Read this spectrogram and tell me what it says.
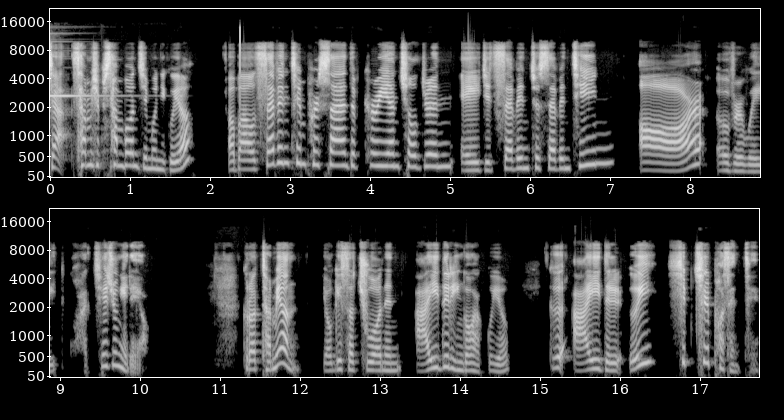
자, 33번 지문이고요. About 17% of Korean children aged 7 to 17 are overweight. 과체중이래요. 그렇다면 여기서 주어는 아이들인 것 같고요. 그 아이들의 17%.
